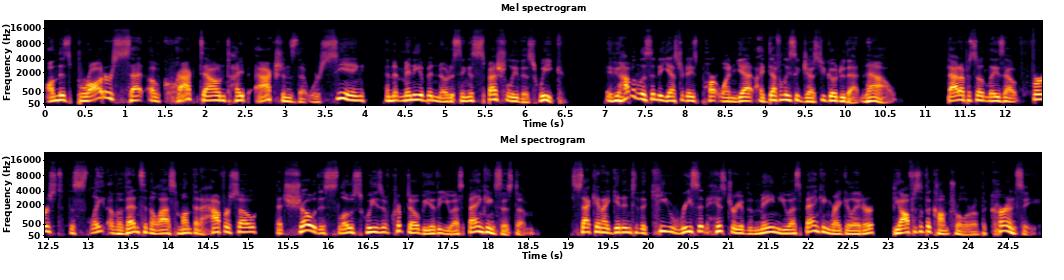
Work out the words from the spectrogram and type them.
on this broader set of crackdown type actions that we're seeing and that many have been noticing, especially this week. If you haven't listened to yesterday's part one yet, I definitely suggest you go do that now. That episode lays out first the slate of events in the last month and a half or so that show this slow squeeze of crypto via the US banking system. Second, I get into the key recent history of the main US banking regulator, the Office of the Comptroller of the Currency,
